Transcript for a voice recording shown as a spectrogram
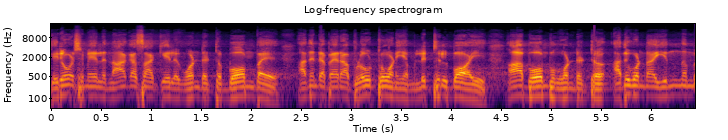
ഹിരോഷിമയിൽ നാഗസാക്കിയിൽ കൊണ്ടിട്ട് ബോംബെ. അതിന്റെ പേരാ പ്ലൂട്ടോണിയം ലിറ്റിൽ ബോയ്. ആ ബോംബ് കൊണ്ടിട്ട് അതുകൊണ്ടാണ് ഇന്നും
